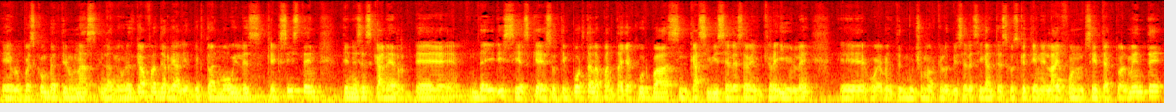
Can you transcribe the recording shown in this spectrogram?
eh, lo puedes convertir unas, en las mejores gafas de realidad virtual móviles que existen. Tienes escáner eh, de iris si es que eso te importa la pantalla curva sin casi biseles se ve increíble eh, obviamente es mucho mejor que los biseles gigantescos que tiene el iPhone 7 actualmente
